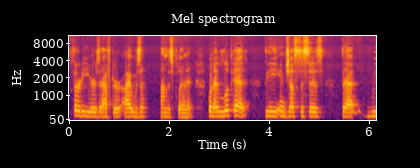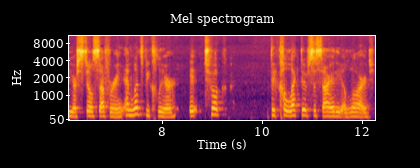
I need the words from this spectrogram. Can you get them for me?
30 years after I was on this planet, when I look at the injustices that we are still suffering. And let's be clear, it took the collective society at large,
